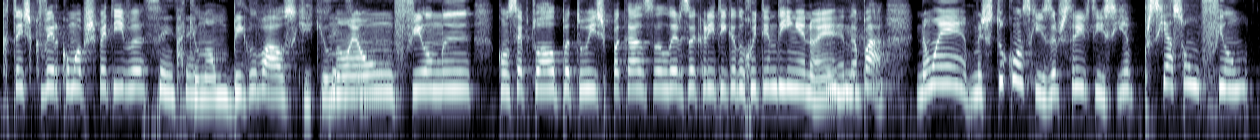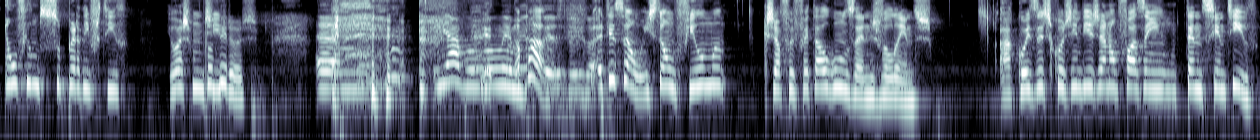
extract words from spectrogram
que tens que ver com uma perspectiva. Sim, sim. Aquilo não é um Big Lebowski, aquilo Sim, não é sim. um filme conceptual para tu ires para casa leres a crítica do Rui Tendinha, não é? Uhum. Epá, não é, mas se tu conseguires abstrair-te disso e apreciar só um filme, é um filme super divertido. Eu acho muito Vou giro. ver hoje. Um, yeah, vou, vou já. atenção, isto é um filme que já foi feito há alguns anos valentes. Há coisas que hoje em dia já não fazem tanto sentido.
